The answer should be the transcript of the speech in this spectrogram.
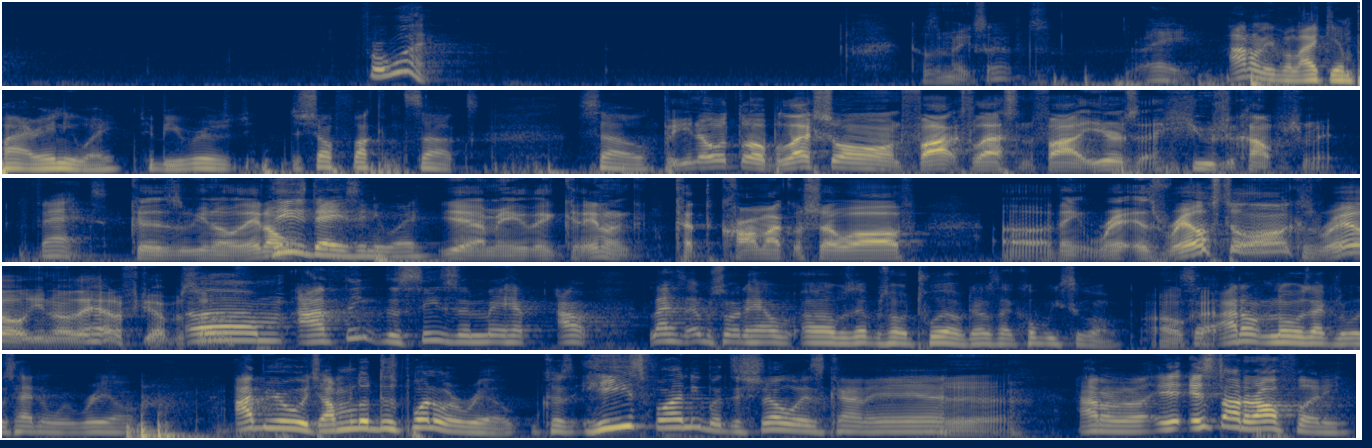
For what? doesn't make sense. Hey, I don't even like Empire anyway. To be real, the show fucking sucks. So But you know what though, a black show on Fox lasting five years is a huge accomplishment facts. because you know they don't. These days, anyway. Yeah, I mean they they don't cut the Carmichael show off. Uh, I think is Rel still on? Because Rel, you know, they had a few episodes. Um, I think the season may have. Out, last episode they had, uh, was episode twelve. That was like a couple weeks ago. Okay. So I don't know exactly what's happening with Rel. I'll be real with you. I'm a little disappointed with Rel because he's funny, but the show is kind of. Eh. yeah, I don't know. It, it started off funny,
